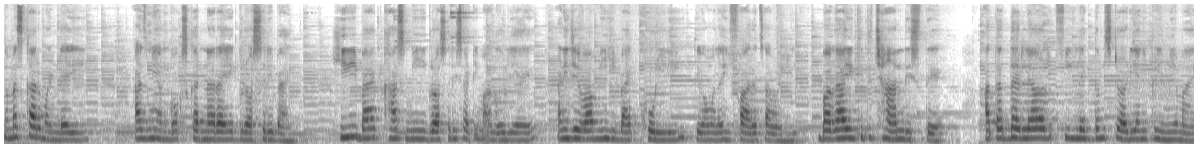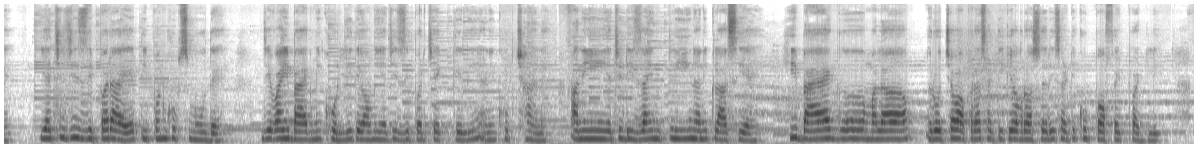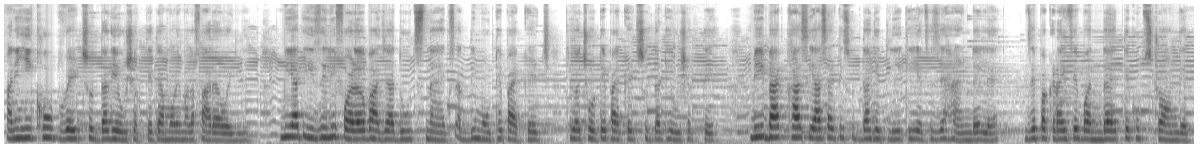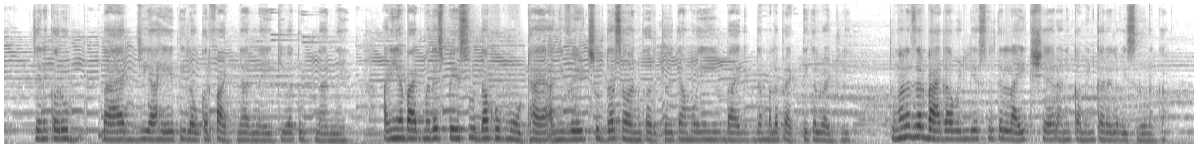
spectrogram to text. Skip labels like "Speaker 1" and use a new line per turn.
नमस्कार मंडळी. आज मी अनबॉक्स करणार आहे एक ग्रॉसरी बॅग ही बॅग खास मी ग्रॉसरीसाठी मागवली आहे आणि जेव्हा मी ही बॅग खोलली तेव्हा मला ही फारच आवडली. बघा ही किती छान दिसते. हातात धरल्यावर फील एकदम स्टडी आणि प्रीमियम आहे. याची जी झिपर आहे ती पण खूप स्मूथ आहे. जेव्हा ही बॅग मी खोलली तेव्हा मी याची झिपर चेक केली आणि खूप छान आहे. आणि याची डिझाईन क्लीन आणि क्लासी आहे. ही बॅग मला रोजच्या वापरासाठी किंवा ग्रॉसरीसाठी खूप परफेक्ट वाटली. आणि ही खूप वेटसुद्धा घेऊ शकते त्यामुळे मला फार आवडली. मी यात इझिली फळं भाज्या दूध स्नॅक्स अगदी मोठे पॅकेट्स किंवा छोटे पॅकेट्ससुद्धा ठेवू शकते. मी बॅग खास यासाठी सुद्धा घेतली की याचं जे हँडल आहे जे पकडायचे बंद आहेत ते खूप स्ट्रॉंग आहेत. जेणेकरून बॅग जी आहे ती लवकर फाटणार नाही किंवा तुटणार नाही. आणि या बॅगमध्ये स्पेससुद्धा खूप मोठा आहे आणि वेटसुद्धा सहन करतो आहे त्यामुळे ही बॅग एकदम मला प्रॅक्टिकल वाटली. तुम्हाला जर बॅग आवडली असेल तर लाईक शेअर आणि कमेंट करायला विसरू नका.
